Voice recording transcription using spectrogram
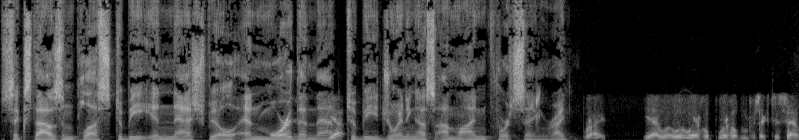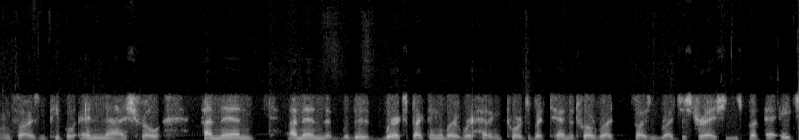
6,000 plus to be in Nashville and more than that yep. to be joining us online for Sing, right? Right. Yeah, we're we're, we're hoping for 6 to 7,000 people in Nashville and then and then the, the, we're expecting about we're heading towards about 10 to 12 thousand registrations. But each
